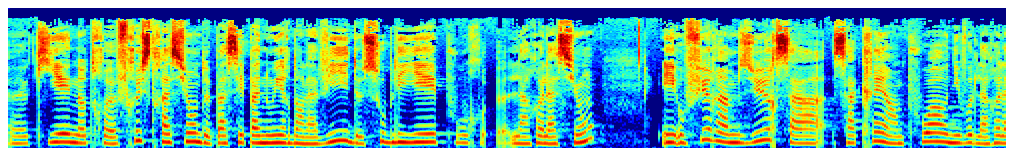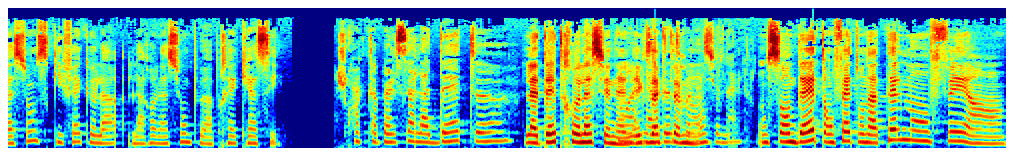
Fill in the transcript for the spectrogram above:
euh, qui est notre frustration de pas s'épanouir dans la vie, de s'oublier pour euh, la relation. Et au fur et à mesure, ça, ça crée un poids au niveau de la relation, ce qui fait que la, la relation peut après casser. Je crois que tu appelles ça la dette. Euh, la dette relationnelle, exactement. La dette relationnelle. On s'endette, en fait, on a tellement fait un,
